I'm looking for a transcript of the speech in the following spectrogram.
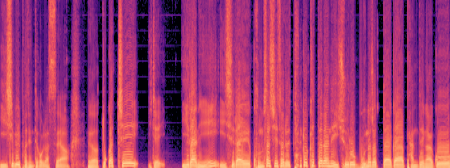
21%가 올랐어요. 그래서 똑같이 이제 이란이 이스라엘 군사 시설을 타격했다라는 이슈로 무너졌다가 반등하고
